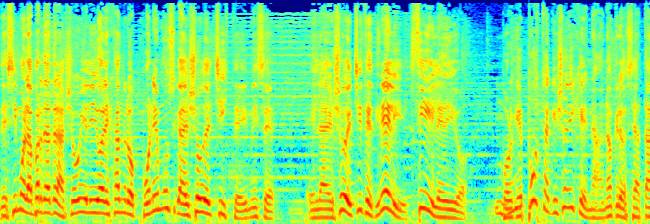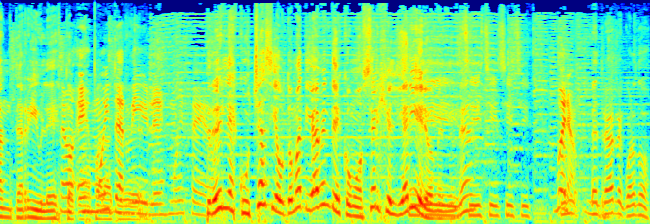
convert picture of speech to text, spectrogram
decimos la parte de atrás. Yo voy y le digo a Alejandro, poné música del show del chiste. Y me dice, ¿en la del show del chiste de Tinelli? Sí, le digo. Porque posta que yo dije, no, no creo que sea tan terrible esto. No, es muy que- terrible, es muy feo. Pero él la escuchás y automáticamente es como Sergio el diariero, Sí, ¿me entendés? Sí, sí, sí, sí. Bueno. Me trae recuerdos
